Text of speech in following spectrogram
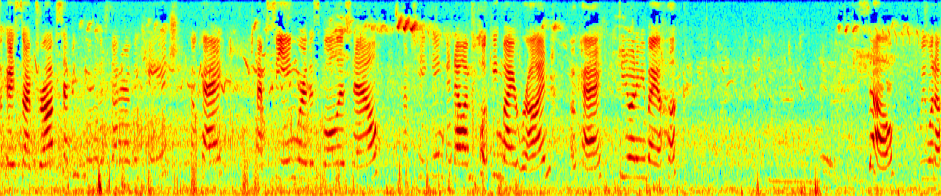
Okay, so I'm drop stepping here to the center of the cage, okay? I'm seeing where this ball is now. I'm taking, and now I'm hooking my run, okay? Do you know what I mean by a hook? So, we want to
